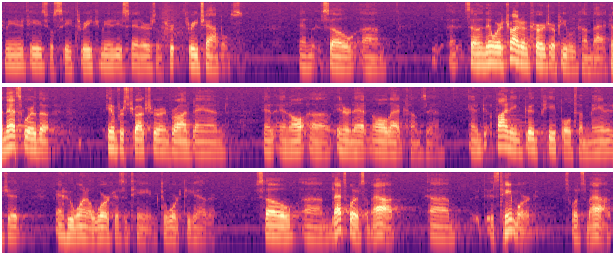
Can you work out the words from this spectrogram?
communities, you'll see three community centers and th- three chapels. And so, um, and then we're trying to encourage our people to come back. And that's where the infrastructure and broadband and, and all, uh, internet and all that comes in. And finding good people to manage it and who want to work as a team, to work together. So um, that's what it's about. Um, it's teamwork. That's what it's about.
